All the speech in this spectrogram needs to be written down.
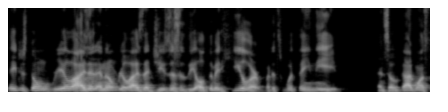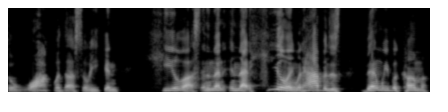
They just don't realize it and don't realize that Jesus is the ultimate healer, but it's what they need. And so God wants to walk with us so he can heal us. And then in that healing, what happens is then we become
